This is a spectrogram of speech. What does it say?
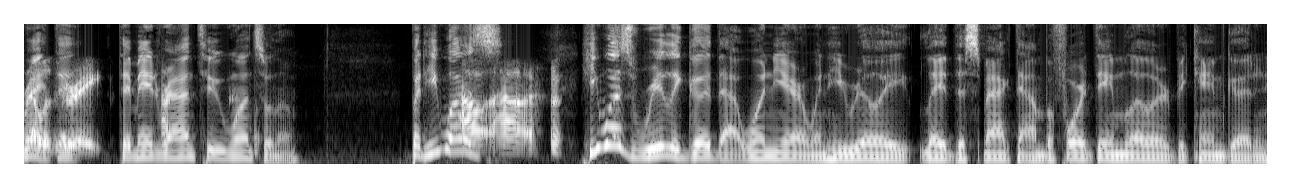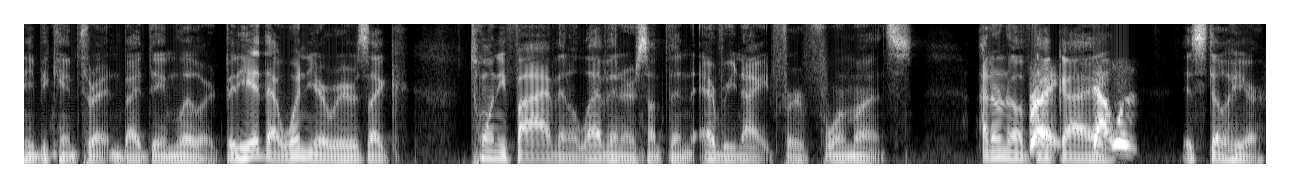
Right, they, great. they made round two once with him. But he was how, he was really good that one year when he really laid the smackdown before Dame Lillard became good and he became threatened by Dame Lillard. But he had that one year where he was like 25 and 11 or something every night for four months. I don't know if that guy that was is still here.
